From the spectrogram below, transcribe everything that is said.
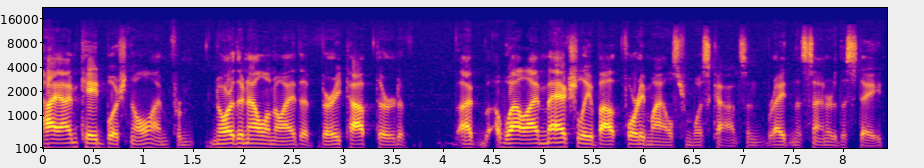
Hi, I'm Cade Bushnell. I'm from Northern Illinois, the very top third of, I, well, I'm actually about 40 miles from Wisconsin, right in the center of the state.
